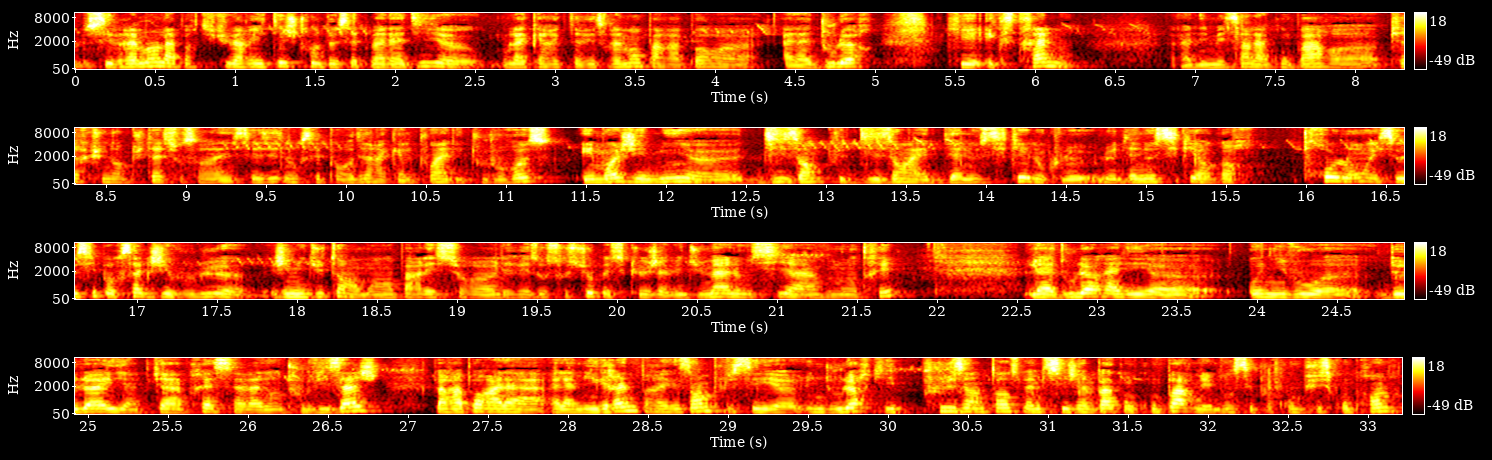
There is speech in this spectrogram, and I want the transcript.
C'est vraiment la particularité, je trouve, de cette maladie. Euh, on la caractérise vraiment par rapport euh, à la douleur qui est extrême. Euh, les médecins la comparent pire qu'une amputation sans anesthésie, donc c'est pour dire à quel point elle est douloureuse. Et moi, j'ai mis 10 ans, plus de 10 ans à être diagnostiquée, donc le, le diagnostic est encore trop long et c'est aussi pour ça que j'ai voulu, j'ai mis du temps moi, à en parler sur les réseaux sociaux parce que j'avais du mal aussi à vous montrer. La douleur, elle est euh, au niveau euh, de l'œil, puis après, ça va dans tout le visage. Par rapport à la, à la migraine, par exemple, c'est euh, une douleur qui est plus intense, même si j'aime pas qu'on compare, mais bon, c'est pour qu'on puisse comprendre,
